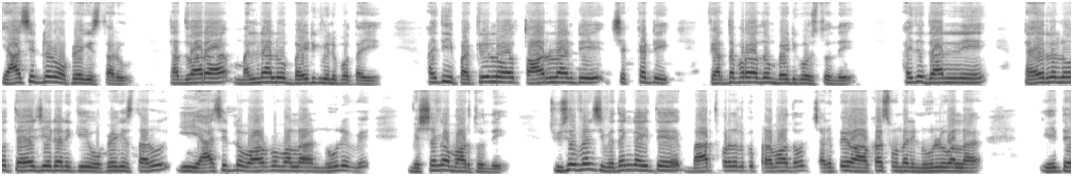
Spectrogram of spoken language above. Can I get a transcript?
యాసిడ్లను ఉపయోగిస్తారు. తద్వారా మలినాలు బయటికి వెళ్ళిపోతాయి. అయితే ఈ ప్రక్రియలో తారు లాంటి చిక్కటి వ్యర్థ పదార్థం బయటకు వస్తుంది. అయితే దానిని టైర్లను తయారు చేయడానికి ఉపయోగిస్తారు. ఈ యాసిడ్లు వాడటం వల్ల నూనె విషంగా మారుతుంది. చూసే ఫ్రెండ్స్ ఈ విధంగా అయితే భారత ప్రజలకు ప్రమాదం చనిపోయే అవకాశం ఉందని నూనెల వల్ల అయితే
